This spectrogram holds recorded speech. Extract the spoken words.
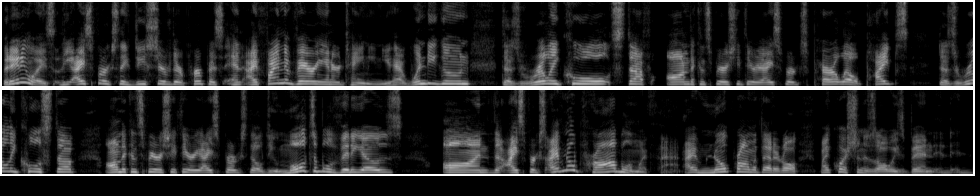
But anyways, the icebergs they do serve their purpose, and I find them very entertaining. You have Wendigoon does really cool stuff on the conspiracy theory icebergs. Parallel Pipes does really cool stuff on the conspiracy theory icebergs. They'll do multiple videos on the icebergs. I have no problem with that. I have no problem with that at all. My question has always been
